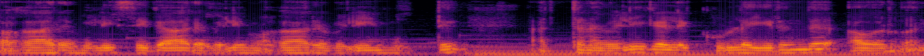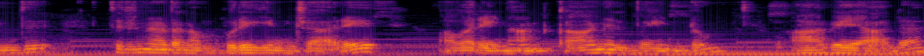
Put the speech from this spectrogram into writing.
வகார வெளி சிகார வெளி மகார வெளின்னுட்டு அத்தனை வெளிகளுக்குள்ளே இருந்து அவர் வந்து திருநடனம் புரிகின்றாரே. அவரை நான் காணல் வேண்டும். ஆகையால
